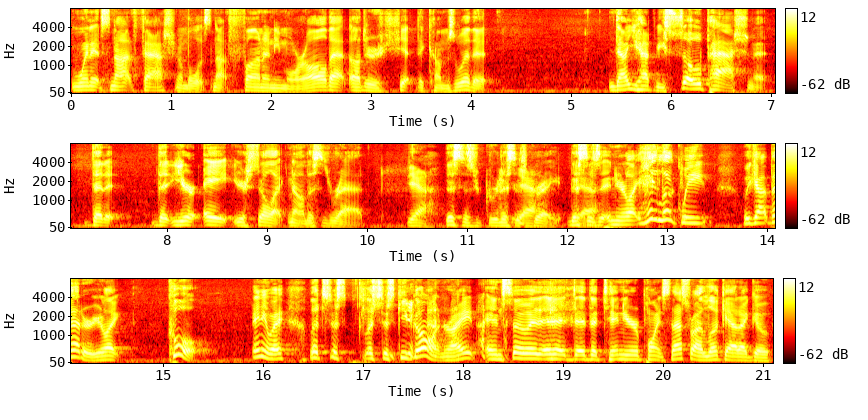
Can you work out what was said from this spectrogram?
when it's not fashionable, it's not fun anymore, all that other shit that comes with it. Now you have to be so passionate that it that you're eight, you're still like, no, this is rad. Yeah. This is this is Yeah. great. This Yeah. is and you're like, hey, look, we we got better. You're like, cool. Anyway, let's just let's just keep going, right? And so it, it, at the ten year points, that's where I look at. I go,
